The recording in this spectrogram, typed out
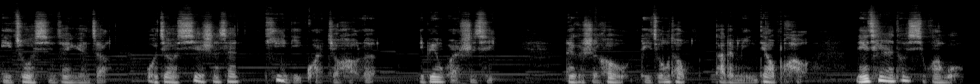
你做行政院长，我叫谢珊珊替你管就好了，你不用管事情。那个时候李总统。”他的民调不好，年轻人都喜欢我。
